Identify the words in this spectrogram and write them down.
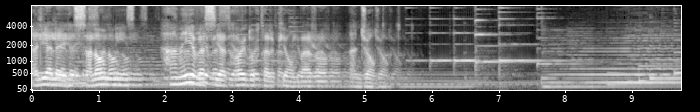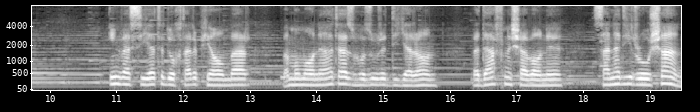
علی علیه السلام نیز همه وصیت های دختر پیامبر را انجام داد. این وصیت دختر پیامبر و ممانعت از حضور دیگران و دفن شبانه سندی روشن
